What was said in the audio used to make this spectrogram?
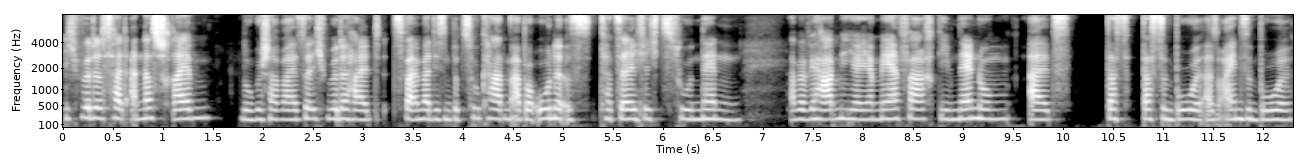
ich würde es halt anders schreiben, logischerweise. Ich würde halt zwar immer diesen Bezug haben, aber ohne es tatsächlich zu nennen. Aber wir haben hier ja mehrfach die Nennung als das, das Symbol, also ein Symbol.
